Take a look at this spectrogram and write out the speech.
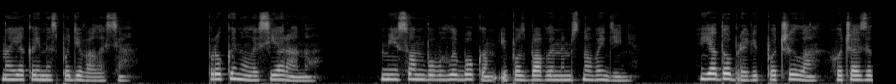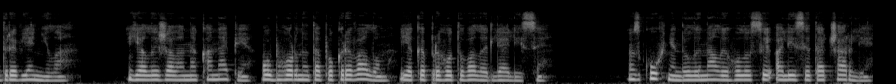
на яке й не сподівалася. Прокинулась я рано. Мій сон був глибоким і позбавленим сновидінь. Я добре відпочила, хоча й задерев'яніла. Я лежала на канапі, обгорнута покривалом, яке приготувала для Аліси. З кухні долинали голоси Аліси та Чарлі.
